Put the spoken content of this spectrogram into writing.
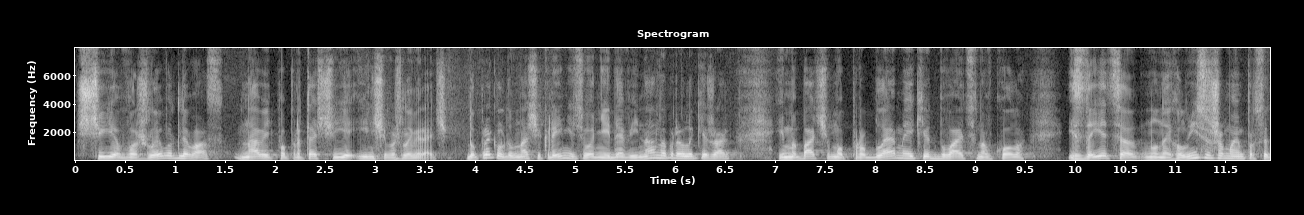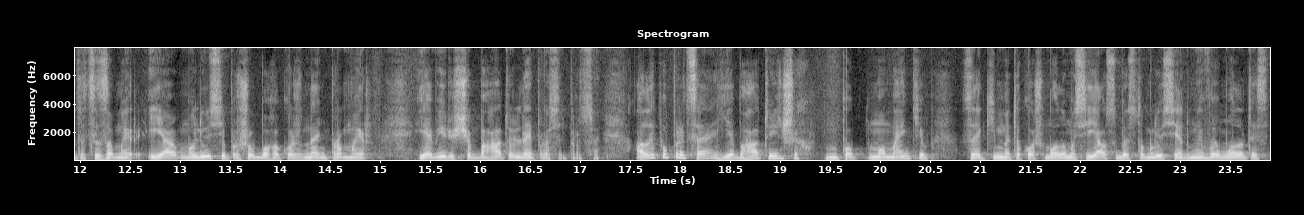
що є важливо для вас, навіть попри те, що є інші важливі речі. До прикладу, в нашій країні сьогодні йде війна, на превеликий жаль, і ми бачимо проблеми, які відбуваються навколо. І здається, ну найголовніше, що маємо просити, це за мир. І я молюсь і прошу Бога кожен день про мир. Я вірю, що багато людей просять про це. Але попри це є багато інших моментів, за які ми також молимося. Я особисто молюся. Я думаю, ви молитесь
